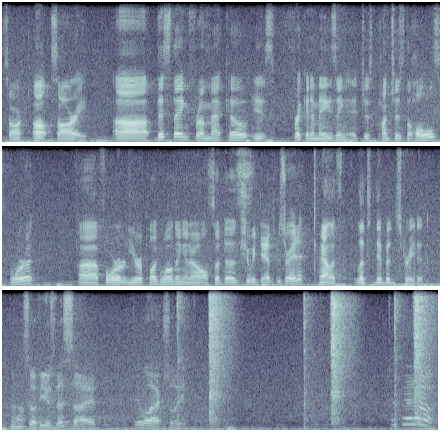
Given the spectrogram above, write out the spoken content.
Sorry. Oh, sorry. Uh, this thing from Matco is freaking amazing. It just punches the holes for it, uh, for your plug welding, and it also does. Should we demonstrate it? Yeah, let's let's demonstrate it. So if you use this side, it will actually check that out.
